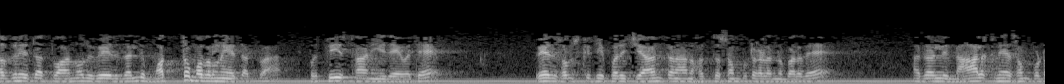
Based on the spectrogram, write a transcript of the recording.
ಅಗ್ನಿ ತತ್ವ ಅನ್ನೋದು ವೇದದಲ್ಲಿ ಮೊತ್ತ ಮೊದಲನೆಯ ತತ್ವ. ಪೃಥ್ವಿ ಸ್ಥಾನೀಯ ದೇವತೆ. ವೇದ ಸಂಸ್ಕೃತಿ ಪರಿಚಯ ಅಂತ ನಾನು ಹತ್ತು ಸಂಪುಟಗಳನ್ನು ಬರೆದೆ. ಅದರಲ್ಲಿ ನಾಲ್ಕನೇ ಸಂಪುಟ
